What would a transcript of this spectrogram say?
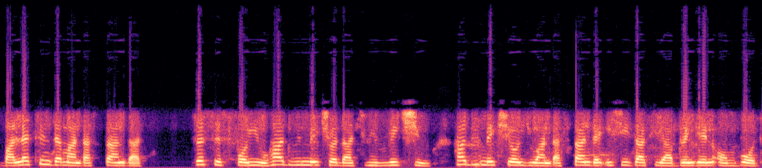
but letting them understand that this is for you. How do we make sure that we reach you? How do we make sure you understand the issues that we are bringing on board?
